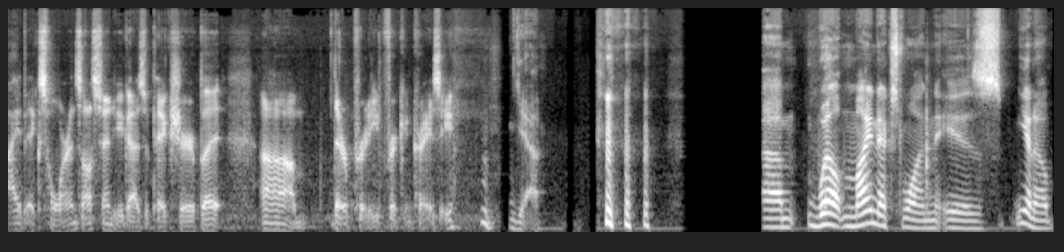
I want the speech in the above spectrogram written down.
ibex horns. I'll send you guys a picture, but um, they're pretty freaking crazy. Yeah. um. Well, my next one is you know.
